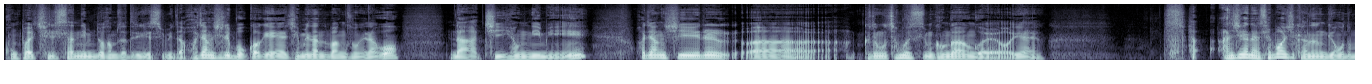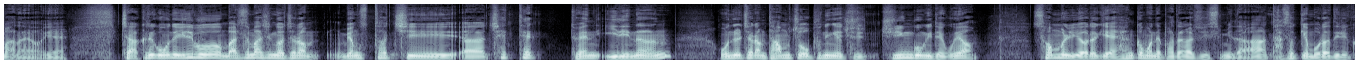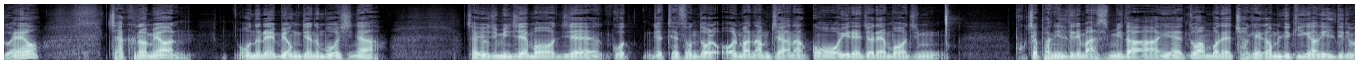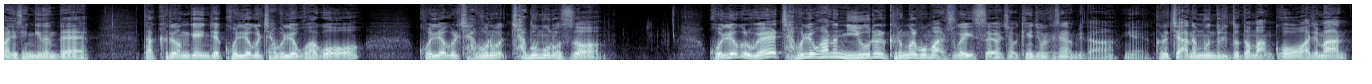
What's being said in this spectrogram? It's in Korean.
0874님도 감사드리겠습니다. 화장실 못 가게 재미난 방송이라고 나지형님이 화장실을 아, 그 정도 참으셨으면 건강한 거예요. 예. 한 시간에 세 번씩 가는 경우도 많아요. 예. 자, 그리고 오늘 일부 말씀하신 것처럼 명수터치 아, 채택된 1위는 오늘처럼 다음 주 오프닝의 주, 주인공이 되고요. 선물 여러 개 한꺼번에 받아갈 수 있습니다. 다섯 개 몰아드릴 거예요. 자, 그러면 오늘의 명제는 무엇이냐? 자, 요즘 이제 뭐 이제 곧 이제 대선도 얼마 남지 않았고 이래저래 뭐 지금 복잡한 일들이 많습니다. 예, 또 한 번의 적외감을 느끼게 하는 일들이 많이 생기는데 다 그런 게 이제 권력을 잡으려고 하고 권력을 잡으, 잡음으로써 권력을 왜 잡으려고 하는 이유를 그런 걸 보면 알 수가 있어요. 저 개인적으로 그렇게 생각합니다. 예. 그렇지 않은 분들이 또 더 많고 하지만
